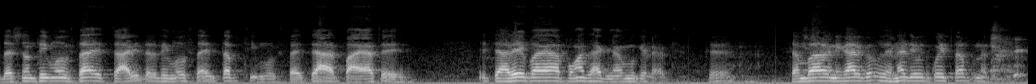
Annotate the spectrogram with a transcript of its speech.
દર્શનથી મોક્ષ થાય ચારિત્રથી મોક્ષ થાય તપથી મોક્ષ થાય. ચાર પાયા છે. એ ચારેય પાયા પાંચ આજ્ઞા મૂકેલા છે. સંભાવ નિકાલ કરું એના જેવું કોઈ તપ નથી.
